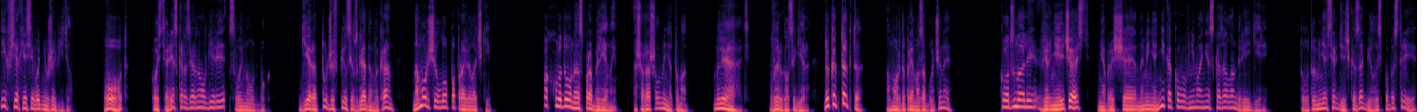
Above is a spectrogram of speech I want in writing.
Их всех я сегодня уже видел. Вот. Костя резко развернул Гере свой ноутбук. Гера тут же впился взглядом в экран, наморщил лоб, поправил очки. «Походу, у нас проблемы», — ошарашил меня туман. «Млядь!» — выругался Гера. «Да как так-то?» А морда прямо озабоченная. «Код знали, вернее, часть», — не обращая на меня никакого внимания, сказал Андрей Гере. Тут у меня сердечко забилось побыстрее.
